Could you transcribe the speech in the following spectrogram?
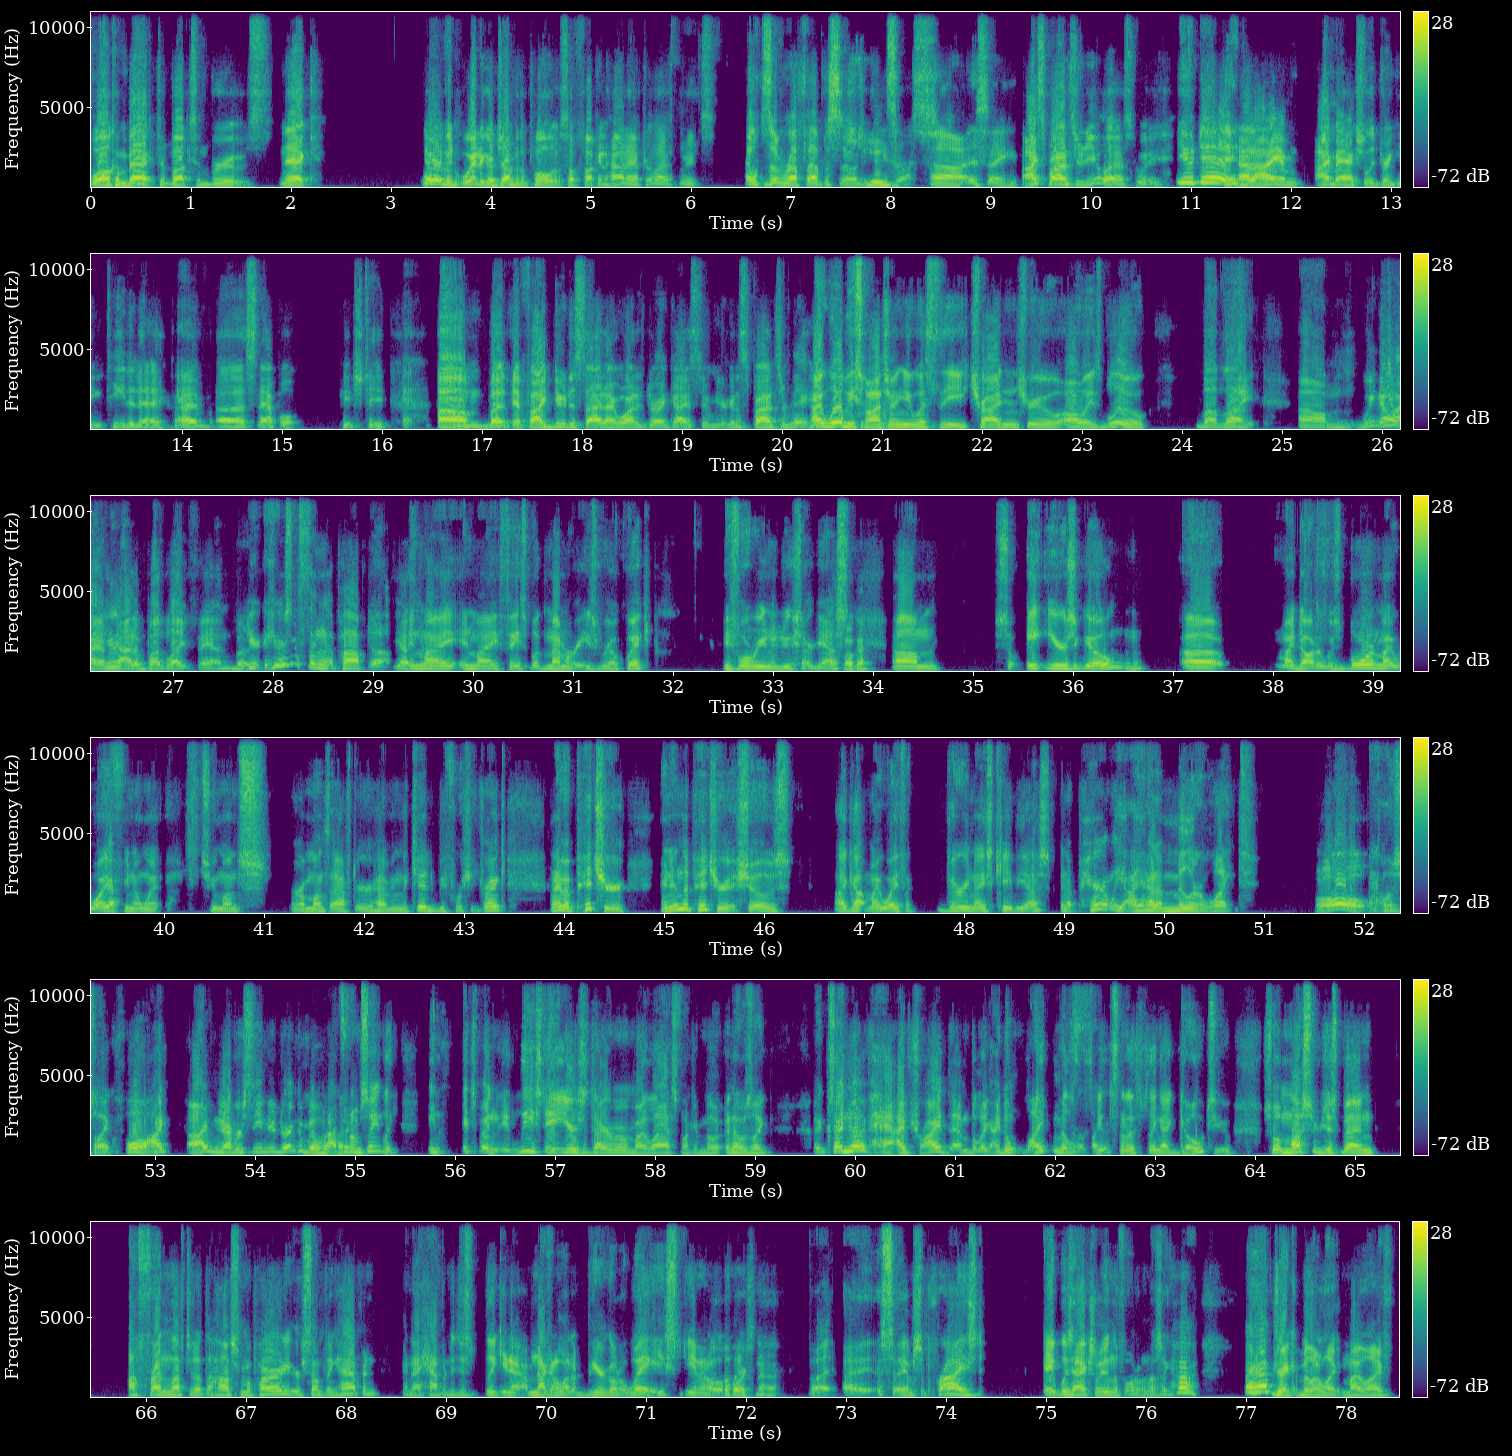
Welcome back to Bucks and Brews. Nick, we had, to, we to go jump in the pool. It was so fucking hot after last week's. That was a rough episode. Jesus. Uh, say I sponsored you last week, you did. and I am I'm actually drinking tea today. I have uh, Snapple peach tea. Um, but if I do decide I want to drink, I assume you're going to sponsor me. I will be sponsoring you with the tried and true, always blue, Bud Light. Um, we know Here- I am not a Bud Light fan, but here, here's the thing that popped up Yes, in sir. my in my Facebook memories, real quick, before we introduce our guest. okay. Um, so eight years ago, Mhm. uh, my daughter was born. My wife, Yeah. you know, went two months or a month after having the kid before she drank. And I have a picture, and in the picture it shows I got my wife a very nice KBS, and apparently I had a Miller Lite. Oh, And I was like, "Whoa!" I I've never seen you drink a Miller that's Lite. what I'm saying. Like, in, it's been at least eight years since I remember my last fucking Miller, and I was like, because I know I've had, I've tried them, but like I don't like Miller Lite. That's not a thing I go to. So it must have just been a friend left it at the house from a party or something happened, and I happened to just like you know I'm not gonna let a beer go to waste, you know. Oh, of course not. but I say I'm surprised it was actually in the photo, and I was like, huh, I have drank a Miller Lite in my life.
